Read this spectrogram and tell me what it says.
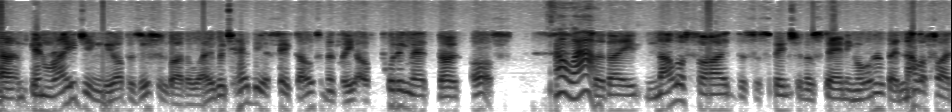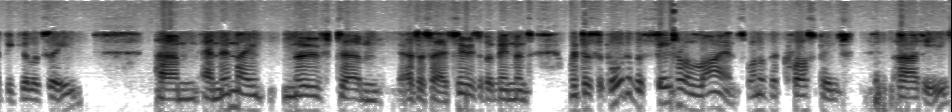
um, enraging the opposition, by the way, which had the effect ultimately of putting that vote off. Oh, wow. So they nullified the suspension of standing orders, they nullified the guillotine, um, and then they moved, um, as I say, a series of amendments with the support of the Centre Alliance, one of the crossbench parties.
